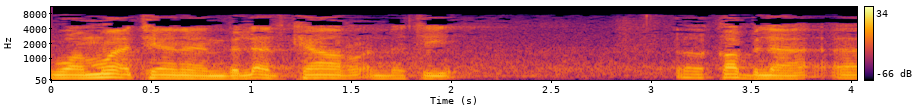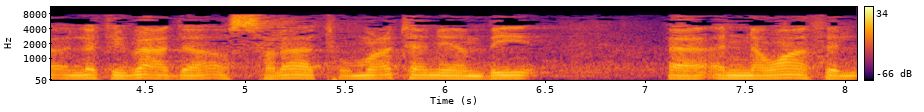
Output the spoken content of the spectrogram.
ومعتنا بالأذكار التي قبل التي بعد الصلاة ومعتنيا بالنوافل.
